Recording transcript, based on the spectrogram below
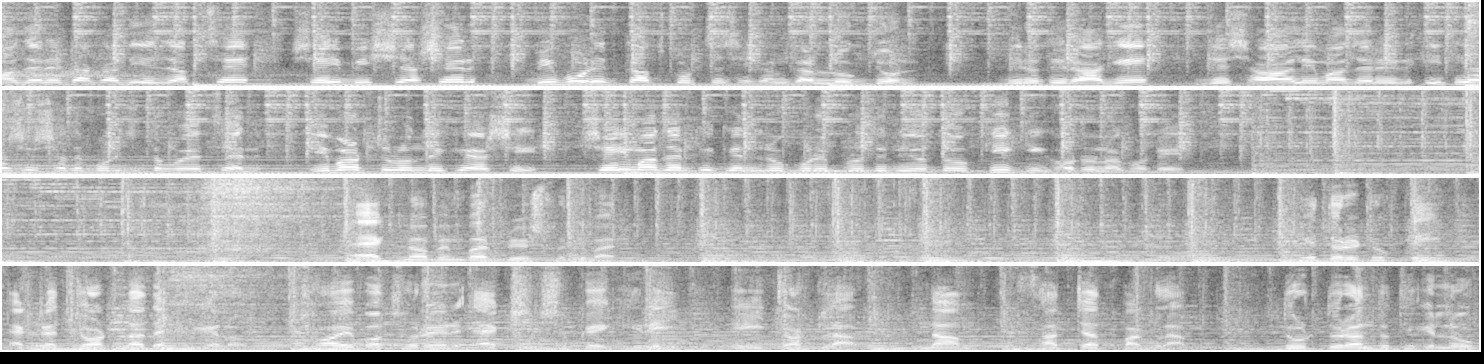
মাজারে টাকা দিয়ে যাচ্ছে, সেই বিশ্বাসের বিপরীত কাজ করছে সেখানকার লোকজন। বিরতির আগে যে শাহ আলী মাজারের ইতিহাসের সাথে পরিচিত হয়েছেন, এবার চলুন দেখে আসি সেই মাজারকে কেন্দ্র করে প্রতিনিয়ত কি কি ঘটনা ঘটে। এক নভেম্বর বৃহস্পতিবার। ভেতরে ঢুকতেই একটা জটলা দেখা গেল। ছয় বছরের এক শিশুকে ঘিরেই এই জটলা নাম সাজ্জাদ পাগলা দূর দূরান্ত থেকে লোক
